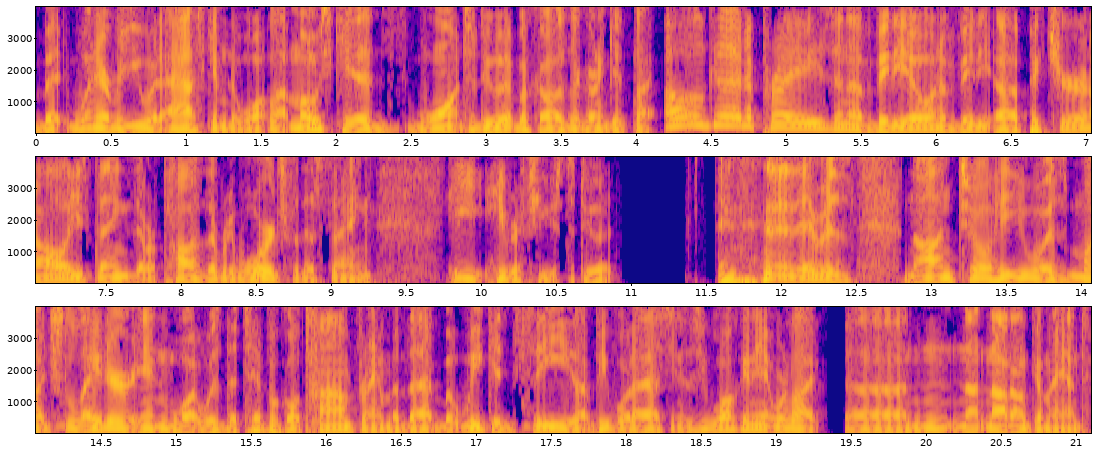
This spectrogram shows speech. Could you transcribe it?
But whenever you would ask him to walk, like most kids want to do it because they're going to get like, oh, good, a praise and a video and a video, uh, picture and all these things that were positive rewards for this thing. He, he refused to do it. And it was not until he was much later in what was the typical time frame of that, but we could see like people would ask, you know, is he walking yet? We're like, uh, not, not on command.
